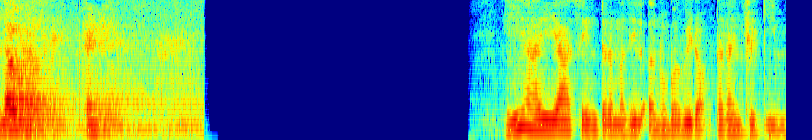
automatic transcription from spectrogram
लाभ उठा सकें। थैंक यू ही आहे या सेंटरमधील अनुभवी डॉक्टरांची टीम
